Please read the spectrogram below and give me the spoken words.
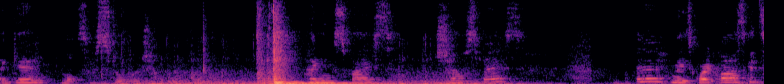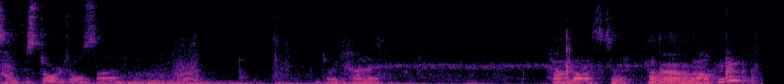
Again, lots of storage hanging space, shelf space. There, and these great baskets here for storage also. Okay. How nice to have a Wow. little balcony.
